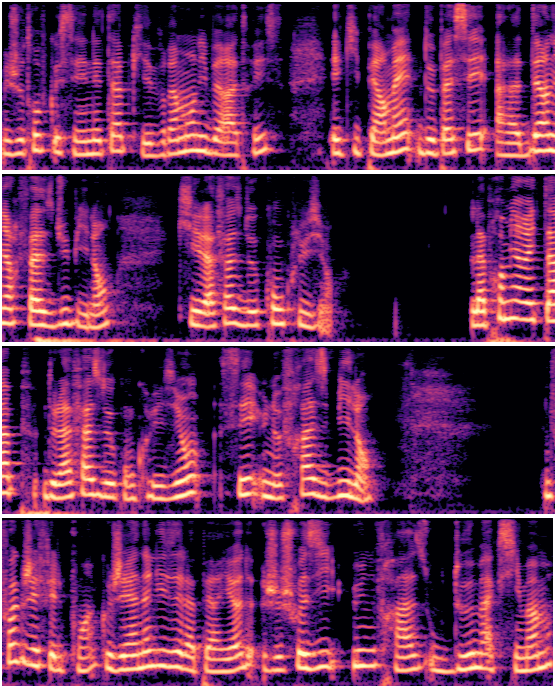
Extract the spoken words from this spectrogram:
mais je trouve que c'est une étape qui est vraiment libératrice et qui permet de passer à la dernière phase du bilan, qui est la phase de conclusion. La première étape de la phase de conclusion, c'est une phrase bilan. Une fois que j'ai fait le point, que j'ai analysé la période, je choisis une phrase ou deux maximum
